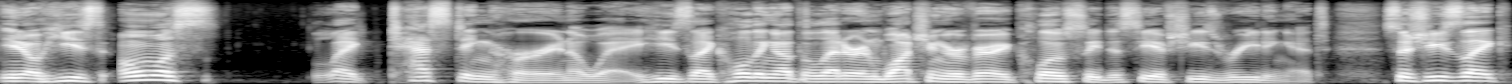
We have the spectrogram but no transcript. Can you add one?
you know, he's almost like testing her in a way. He's like holding out the letter and watching her very closely to see if she's reading it. So she's like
